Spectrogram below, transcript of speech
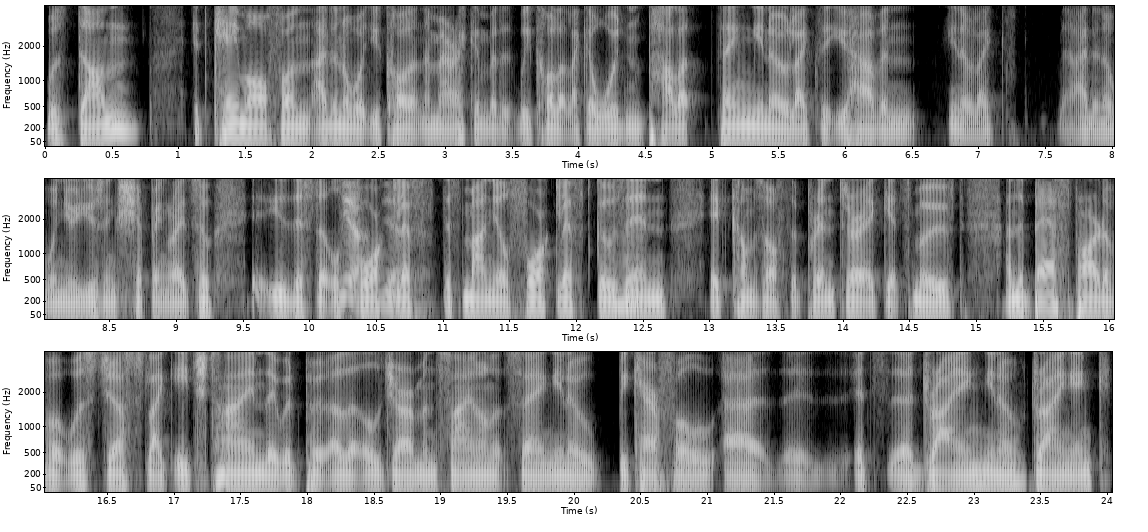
was done, it came off on I don't know what you call it in American, but it, we call it like a wooden pallet thing, you know, like that you have in you know like I don't know when you're using shipping, right? So this little yeah, forklift, yeah. this manual forklift goes mm-hmm. in, it comes off the printer, it gets moved. And the best part of it was just like each time they would put a little German sign on it saying, you know, be careful, uh, it's uh, drying, you know, drying ink.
